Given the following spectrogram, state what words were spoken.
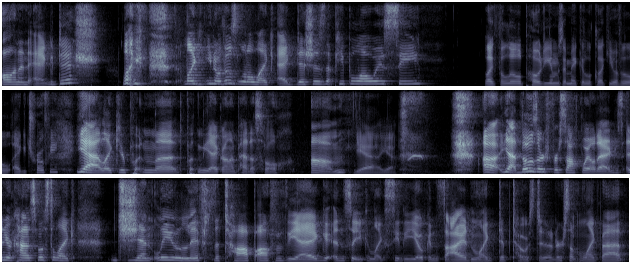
on an egg dish. Like like you know those little like egg dishes that people always see? like the little podiums that make it look like you have a little egg trophy? Yeah, like you're putting the putting the egg on a pedestal. Um Yeah, yeah. Uh, yeah, those are for soft boiled eggs, and you're kind of supposed to like gently lift the top off of the egg, and so you can like see the yolk inside and like dip toast in it or something like that.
